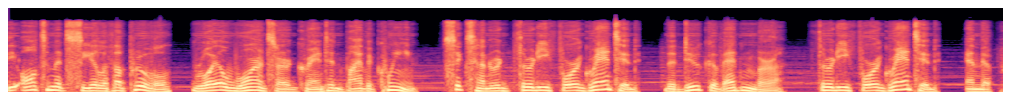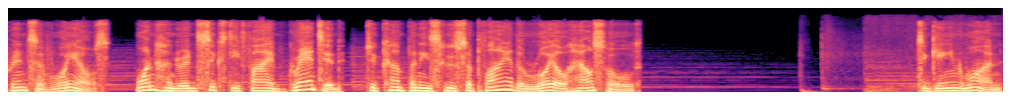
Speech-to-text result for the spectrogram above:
The ultimate seal of approval, royal warrants are granted by the Queen, 634 granted, the Duke of Edinburgh, 34 granted, and the Prince of Wales, 165 granted, to companies who supply the royal household. To gain one,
